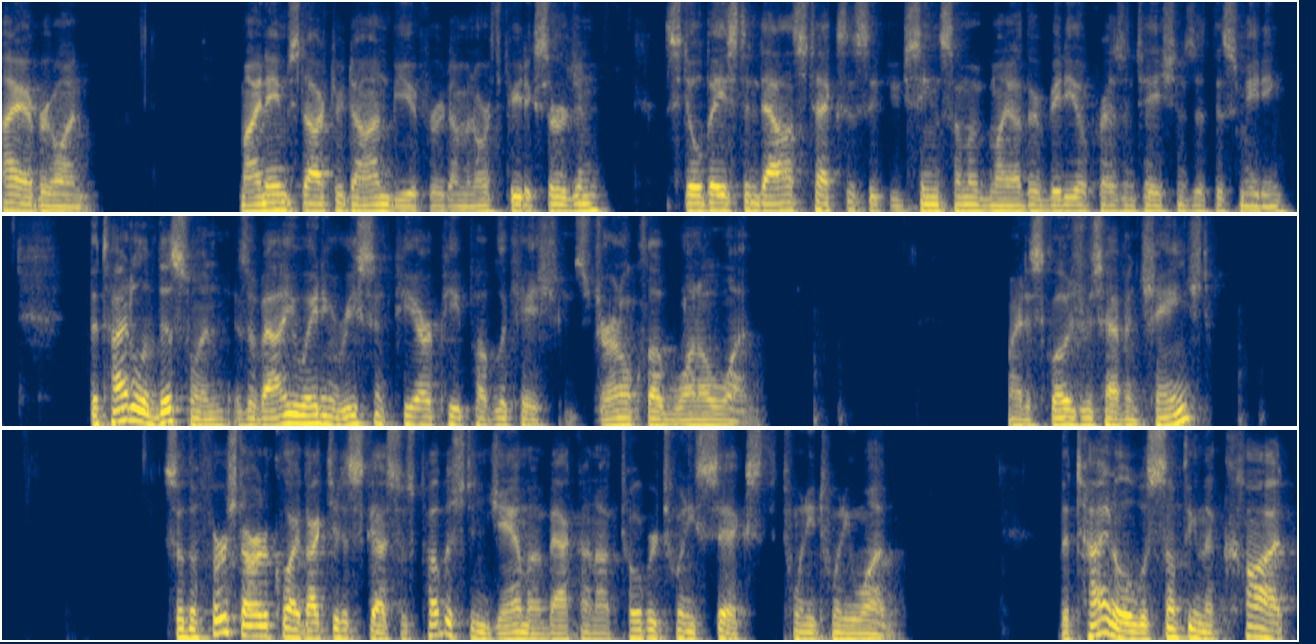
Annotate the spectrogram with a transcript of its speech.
Hi, everyone. My name's Dr. Don Buford. I'm an orthopedic surgeon, still based in Dallas, Texas, if you've seen some of my other video presentations at this meeting. The title of this one is Evaluating Recent PRP Publications, Journal Club 101. My disclosures haven't changed. So the first article I'd like to discuss was published in JAMA back on October 26, 2021. The title was something that caught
